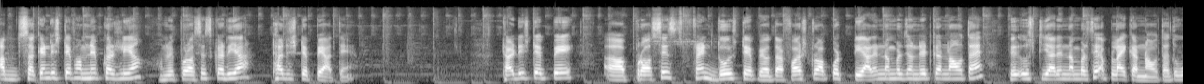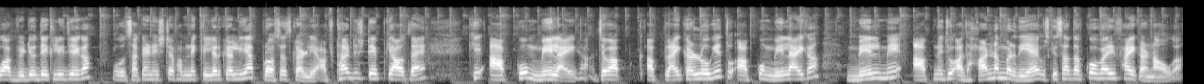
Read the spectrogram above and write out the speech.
अब सेकेंड स्टेप हमने कर लिया, हमने प्रोसेस कर दिया थर्ड स्टेप पे आते हैं। थर्ड स्टेप पे प्रोसेस फ्रेंड दो स्टेप में होता है। फ़र्स्ट तो आपको टीआरएन नंबर जनरेट करना होता है, फिर उस टीआरएन नंबर से अप्लाई करना होता है। तो वो आप वीडियो देख लीजिएगा, वो सेकंड स्टेप हमने क्लियर कर लिया प्रोसेस कर लिया। अब थर्ड स्टेप क्या होता है? कि आपको मेल आएगा। जब आप अप्लाई कर लोगे तो आपको मेल आएगा। मेल में आपने जो आधार नंबर दिया है, उसके साथ आपको वेरीफाई करना होगा।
